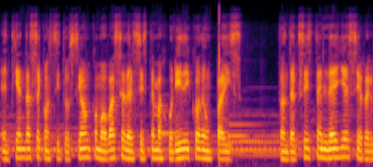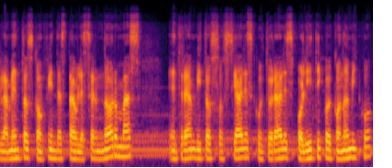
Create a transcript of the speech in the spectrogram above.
Entiéndase constitución como base del sistema jurídico de un país, donde existen leyes y reglamentos con fin de establecer normas entre ámbitos sociales, culturales, político, económico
